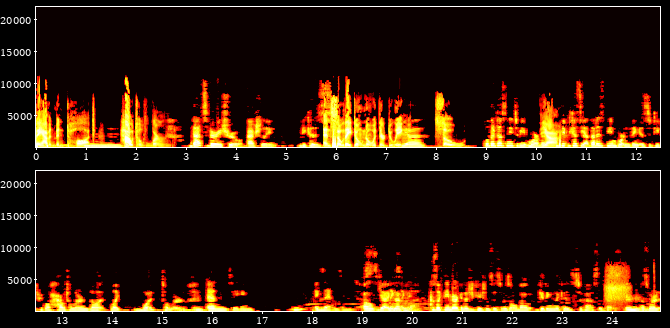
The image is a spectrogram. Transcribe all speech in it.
they haven't been taught Mm, how to learn, that's very true, actually. Because and so they don't know what they're doing. yeah, So well, there does need to be more of a Yeah. because yeah, that is the important thing is to teach people how to learn, not like what to learn. And Taking exams and Oh, yeah, exactly. Because like the American education system is all about getting the kids to pass the test. that. Mhm. That's what it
